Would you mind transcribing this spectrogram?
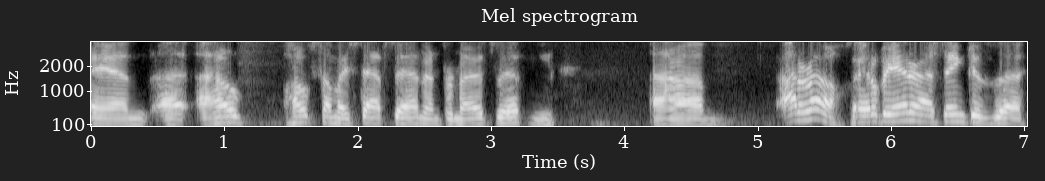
and uh, I hope hope somebody steps in and promotes it. And um, I don't know, it'll be interesting because the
